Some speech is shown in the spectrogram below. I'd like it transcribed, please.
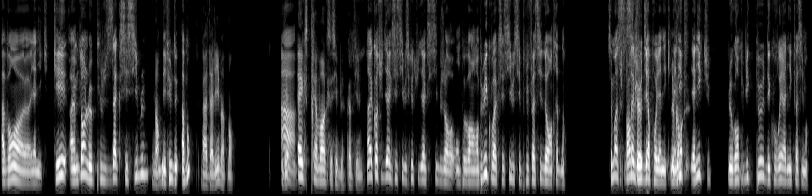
avant euh, Yannick, qui est en même temps le plus accessible Non. des films de... Ah bon? Bah, Dali maintenant. Il Ah est extrêmement accessible comme film. Non, et quand tu dis accessible, est-ce que tu dis accessible, genre on peut voir en grand public ou accessible, c'est plus facile de rentrer dedans? C'est moi, c'est ça que, je veux dire pour Yannick. Yannick, grand- Yannick, tu- le grand public peut découvrir Yannick facilement.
